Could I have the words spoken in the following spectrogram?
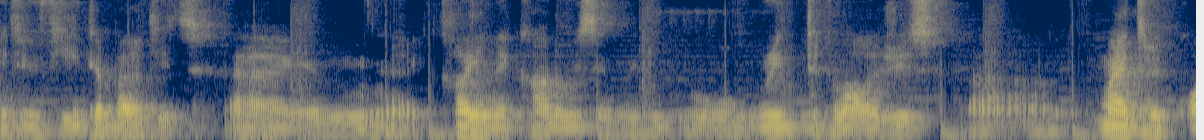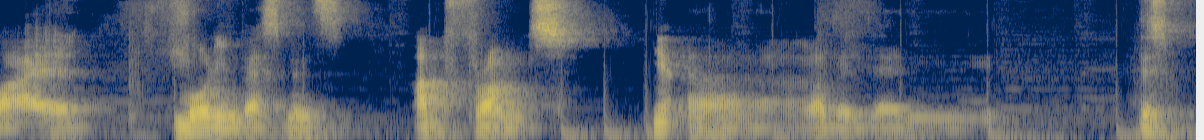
if you think about it, uh, in, uh, clean economies and green, green technologies uh, might require more investments upfront yeah. Uh, rather than this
